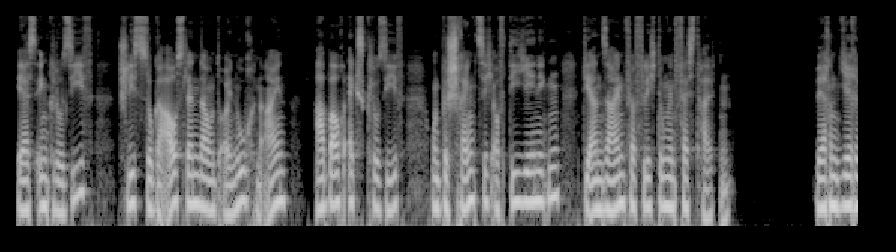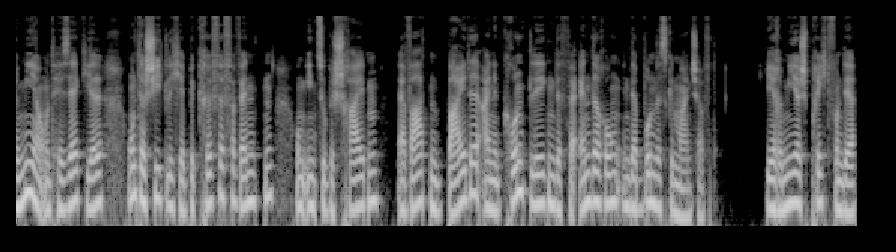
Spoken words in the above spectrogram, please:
Er ist inklusiv, schließt sogar Ausländer und Eunuchen ein, aber auch exklusiv und beschränkt sich auf diejenigen, die an seinen Verpflichtungen festhalten Während Jeremia und Hesekiel unterschiedliche Begriffe verwenden, um ihn zu beschreiben, erwarten beide eine grundlegende Veränderung in der Bundesgemeinschaft. Jeremia spricht von der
